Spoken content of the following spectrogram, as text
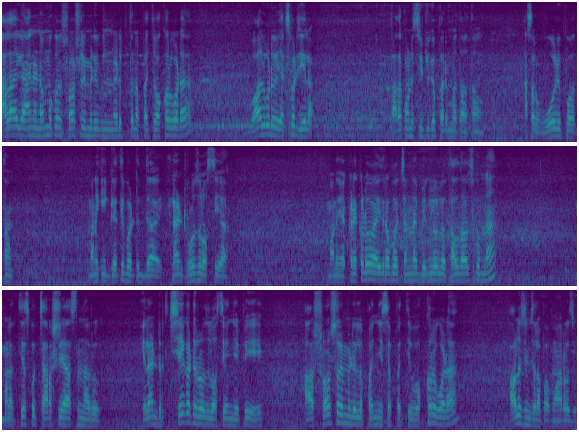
అలాగే ఆయన నమ్ముకొని సోషల్ మీడియా నడుపుతున్న ప్రతి ఒక్కరు కూడా వాళ్ళు కూడా ఎక్స్పెక్ట్ చేయాల. పదకొండు సీట్లుగా పరిమితం అవుతాం. అసలు ఓడిపోతాం. మనకి గతి పట్టుద్దా? ఇలాంటి రోజులు వస్తాయా? మనం ఎక్కడెక్కడో హైదరాబాద్ చెన్నై బెంగళూరులో తలదాచుకున్నా మనం తీసుకొచ్చి అరెస్ట్ చేస్తున్నారు. ఇలాంటి చీకటి రోజులు వస్తాయని చెప్పి ఆ సోషల్ మీడియాలో పనిచేసే ప్రతి ఒక్కరు కూడా ఆలోచించాల పాపం ఆ రోజు.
